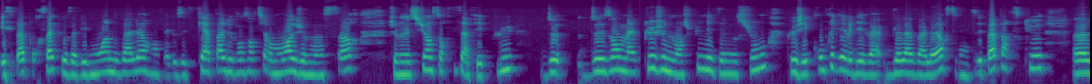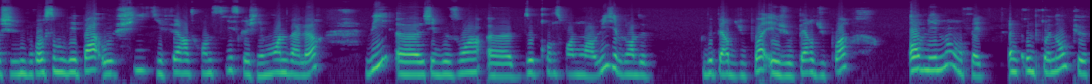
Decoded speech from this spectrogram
Et c'est pas pour ça que vous avez moins de valeur en fait. Vous êtes capable de vous en sortir. Moi, je m'en sors. Je me suis en sortie. Ça fait plus de deux ans même que je ne mange plus mes émotions, que j'ai compris qu'il y avait de la valeur. Ce n'est pas parce que euh, je ne ressemblais pas aux filles qui font un 36 que j'ai moins de valeur. Oui, euh, j'ai besoin euh, de prendre soin de moi. Oui, j'ai besoin de, de perdre du poids et je perds du poids en m'aimant en fait en comprenant que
